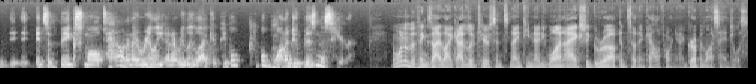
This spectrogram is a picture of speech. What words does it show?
it's a big small town, and I really and I really like it. People people want to do business here. And one of the things I like, I've lived here since 1991. I actually grew up in Southern California. I grew up in Los Angeles.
